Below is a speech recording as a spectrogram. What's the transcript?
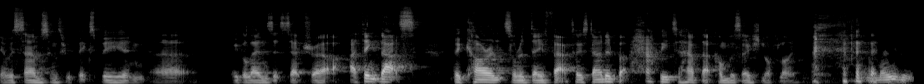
know with samsung through bixby and uh, google lens etc i think that's the current sort of de facto standard but happy to have that conversation offline. Amazing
